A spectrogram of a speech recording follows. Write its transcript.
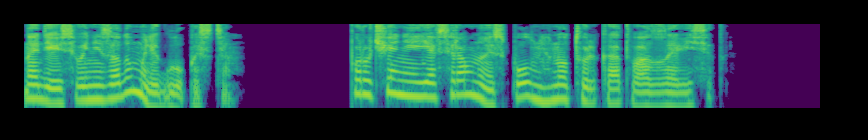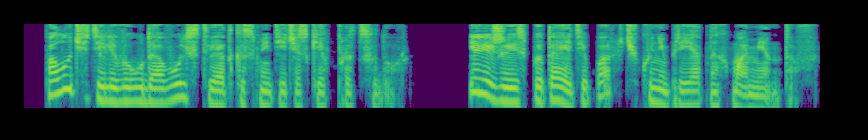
Надеюсь, вы не задумали глупости? Поручение я все равно исполню, но только от вас зависит. Получите ли вы удовольствие от косметических процедур? Или же испытаете парочку неприятных моментов?»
